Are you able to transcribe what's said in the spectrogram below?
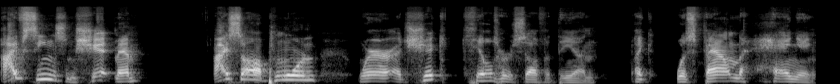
I've seen some shit, man. I saw a porn where a chick killed herself at the end. Like was found hanging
